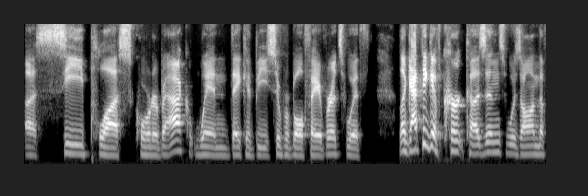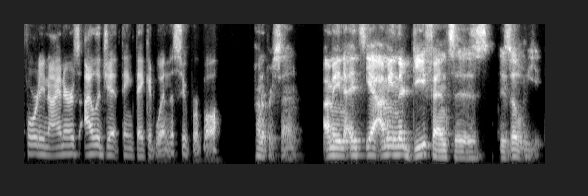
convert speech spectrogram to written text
a C plus quarterback when they could be Super Bowl favorites with like I think if Kirk Cousins was on the 49ers, I legit think they could win the Super Bowl. 100%. I mean, it's yeah, I mean their defense is is elite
